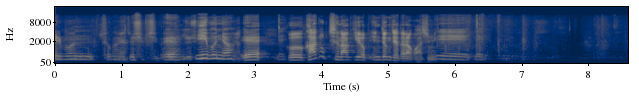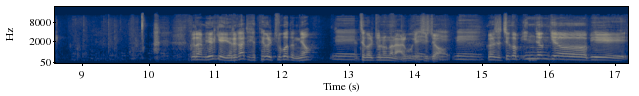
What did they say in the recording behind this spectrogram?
1분 추가해 네. 주십시오. 예. 2분요. 예. 그 가족 친화 기업 인정 제도라고 아십니까? 네, 네. 그럼 여기에 여러 가지 혜택을 주거든요. 네. 혜택을 주는 건 알고 네, 계시죠? 네. 네. 그래서 지금 인정기업이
